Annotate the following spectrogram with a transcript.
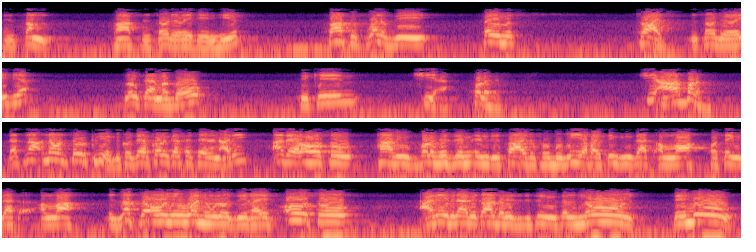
in some parts in Saudi Arabia in here. Part of one of the famous tribes in Saudi Arabia, long time ago, became Shia, polytheists. Shia are polytheists. That's not, no one's so clear because they are calling Al-Hussein and Ali and they are also having polytheism in the side of Rububiyyah by thinking that Allah or saying that Allah is not the only one who knows the ghaib. Also, Ali ibn Abi Talib and his descendants knows, they know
